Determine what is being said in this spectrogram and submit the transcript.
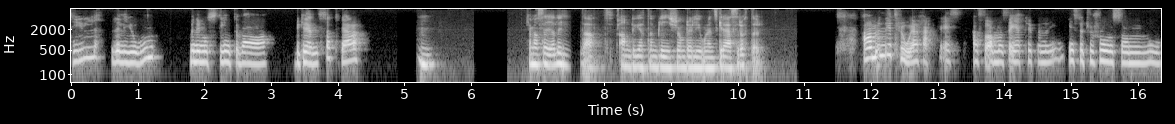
till religion. Men det måste inte vara begränsat till det. Mm. Kan man säga lite att andligheten blir som religionens gräsrötter? Ja, men det tror jag faktiskt. Alltså om man säger typ en institution som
